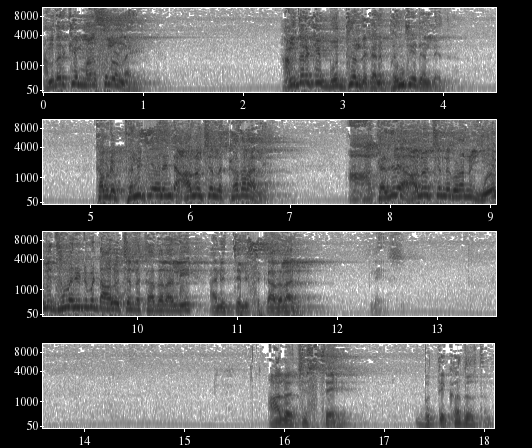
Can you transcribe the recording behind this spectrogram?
అందరికీ మనసులున్నాయి. అందరికీ బుద్ధి ఉంది కానీ పని చేయడం లేదు. కాబట్టి పని చేయాలంటే ఆలోచనలు కదలాలి. ఆ కదిలే ఆలోచనలు కూడా ఏ విధమైనటువంటి ఆలోచనలు కదలాలి అని తెలిసి కదలాలి. ప్లీజ్. ఆలోచిస్తే బుద్ధి కదులుతుంది.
